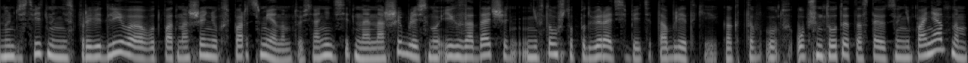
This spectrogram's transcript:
ну, действительно несправедливо вот по отношению к спортсменам. То есть они действительно, наверное, ошиблись, но их задача не в том, чтобы подбирать себе эти таблетки. Как-то, вот, в общем-то, вот это остается непонятным,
